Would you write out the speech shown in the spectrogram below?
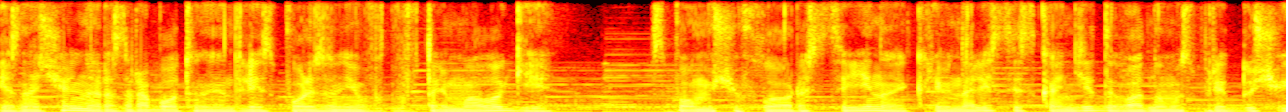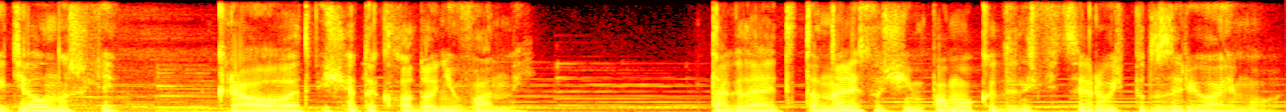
Изначально разработанные для использования в офтальмологии, с помощью флуоресцеина криминалисты из Кандиды в одном из предыдущих дел нашли кровавый отпечаток ладони в ванной. Тогда этот анализ очень помог идентифицировать подозреваемого,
